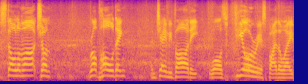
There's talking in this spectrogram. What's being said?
stole a march on Rob Holding, and Jamie Vardy was furious, by the way.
